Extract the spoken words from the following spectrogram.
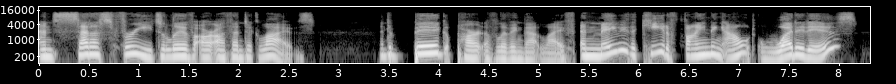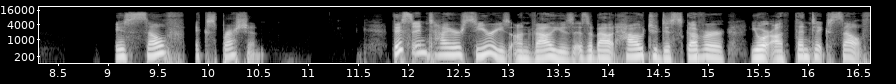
and set us free to live our authentic lives. And a big part of living that life, and maybe the key to finding out what it is, is self expression. This entire series on values is about how to discover your authentic self.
